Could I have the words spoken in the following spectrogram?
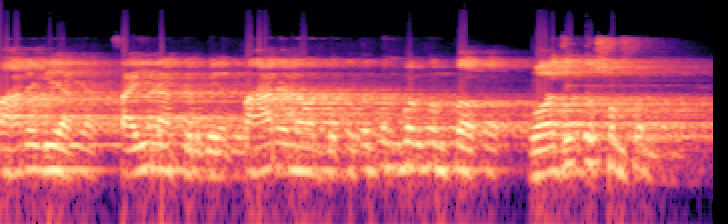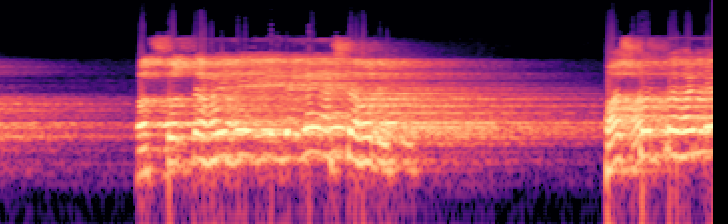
পাহাড়ে গিয়া চাই না করবে, পাহাড়ে না উঠবে, ততক্ষণ পর্যন্ত ওয়াজিত সম্পন্ন। হজ করতে হইলে এই জায়গায় আসতে হবে। হজ করতে হইলে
